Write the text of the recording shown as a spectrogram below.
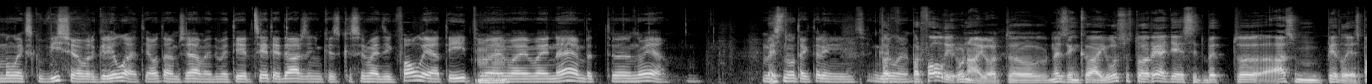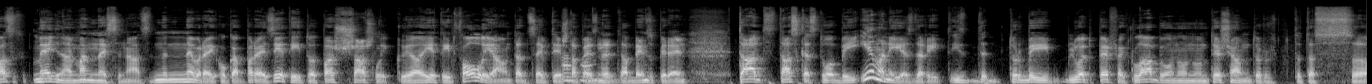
man liekas, ka visu jau var grilēt. Jautājums, jā, vai, vai tie ir cietie dārzeņi, kas, kas ir vajadzīgi folijā tīt vai, mm -hmm. vai, vai nē, bet, nu jā. Mēs noteikti arī grilējam. Par, par foliju runājot, uh, nezinu, kā jūs uz to reaģēsiet, bet uh, esmu piedalījies pats mēģinājumā, man nesanāca. Ne, nevarēju kaut kā pareizi ietīt to pašu šašliku, jā, ietīt folijā un tad sev tieši Aha. tāpēc ne tā benzopirēna. Tad tas, kas to bija iemanījies darīt, iz, tur bija ļoti perfekti labi un, un, un tiešām tur tas uh,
